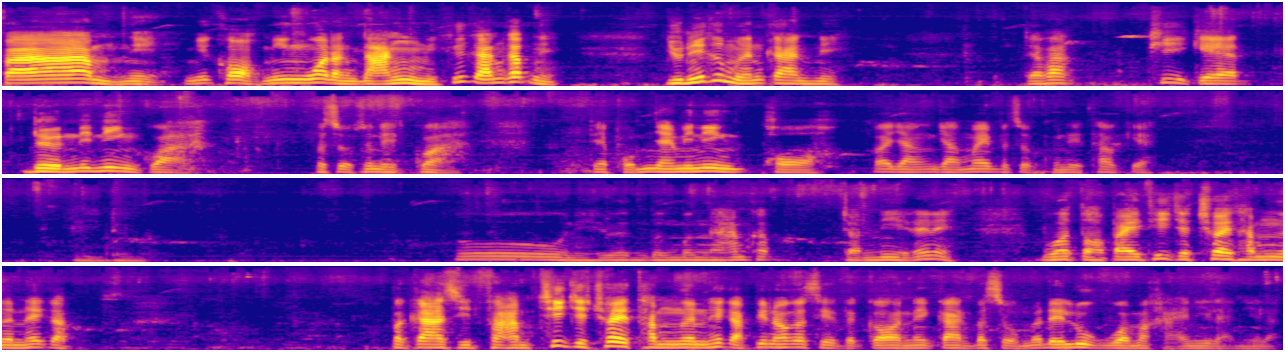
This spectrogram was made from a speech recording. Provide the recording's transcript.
ฟาร์มนี่มีคอกมีงัวดังๆนี่คือกันครับนี่อยู่นี่ก็เหมือนกันนี่ แต่ว่าพี่แกเดินได้นิ่งกว่า ประสบสำเร็จกว่า แต่ผมยังไม่นิ่งพอก็ยังยังไม่ประสบความสำเร็จเท่าแก โอ้นี่เบิ่งเบิ่งเบิ่งน้ำครับจอนนี่ได้นี่บัวต่อไปที่จะช่วยทำเงินให้กับประกาศสิทธิ์ฟาร์มที่จะช่วยทำเงินให้กับพี่น้องเกษตรกรในการผสมแล้วได้ลูกวัวมาขายนี่แหละนี่แหละ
